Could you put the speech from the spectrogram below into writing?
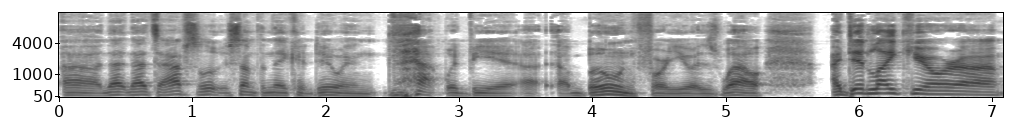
Uh, that that's absolutely something they could do, and that would be a, a boon for you as well. I did like your uh,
